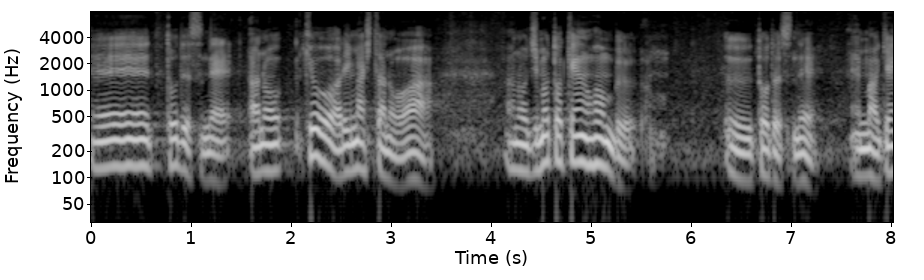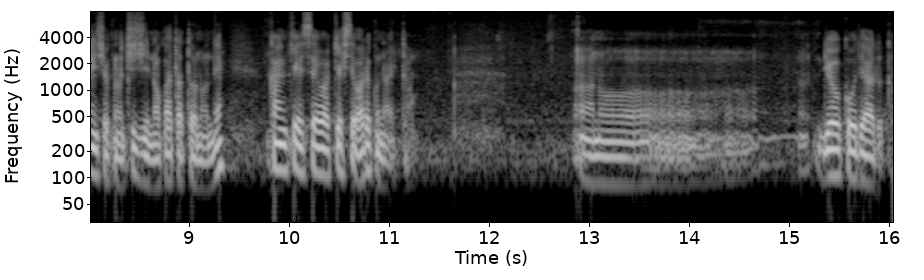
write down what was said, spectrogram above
えー、っとですね、あの今日ありましたのは。あの地元県本部とですね、まあ、現職の知事の方とのね関係性は決して悪くないとあの良好であると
